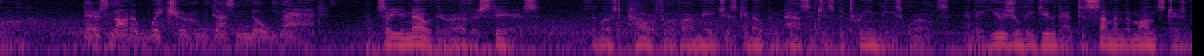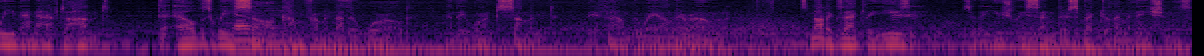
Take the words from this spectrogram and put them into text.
world? There's not a Witcher who doesn't know that. So you know there are other spheres. The most powerful of our mages can open passages between these worlds, and they usually do that to summon the monsters we then have to hunt. The elves we saw come from another world, and they weren't summoned. They found the way on their own. It's not exactly easy, so they usually send their spectral emanations.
